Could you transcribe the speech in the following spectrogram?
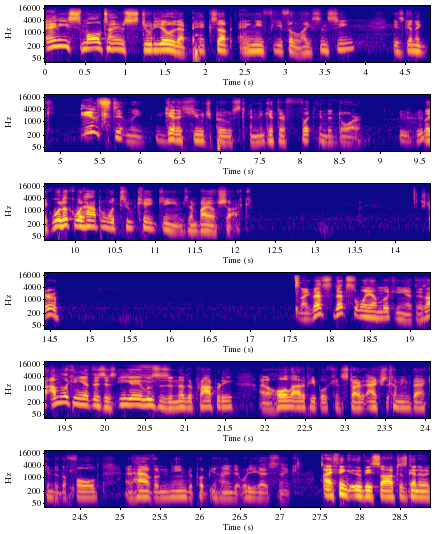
Any small time studio that picks up any FIFA licensing is going to instantly get a huge boost and get their foot in the door. Mm-hmm. Like, well, look what happened with 2K Games and Bioshock. It's true. Like that's that's the way I'm looking at this. I- I'm looking at this as EA loses another property, and a whole lot of people can start actually coming back into the fold and have a name to put behind it. What do you guys think? I think Ubisoft is going to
